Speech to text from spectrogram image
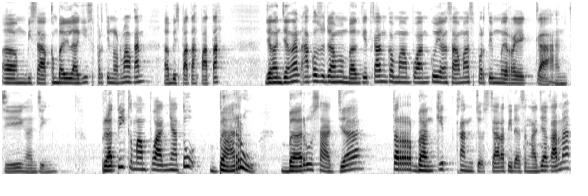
em, bisa kembali lagi seperti normal kan, habis patah-patah. Jangan-jangan aku sudah membangkitkan kemampuanku yang sama seperti mereka, anjing, anjing. Berarti kemampuannya tuh baru, baru saja terbangkitkan, Cuk, secara tidak sengaja karena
